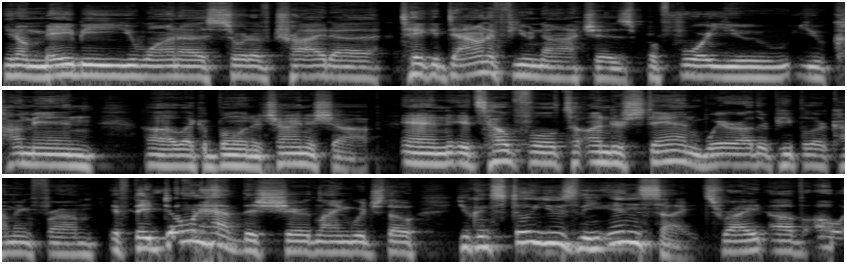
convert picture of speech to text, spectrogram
you know, maybe you want to sort of try to take it down a few notches before you you come in uh, like a bull in a china shop and it's helpful to understand where other people are coming from. If they don't have this shared language, though, you can still use the insights, right? Of, oh,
